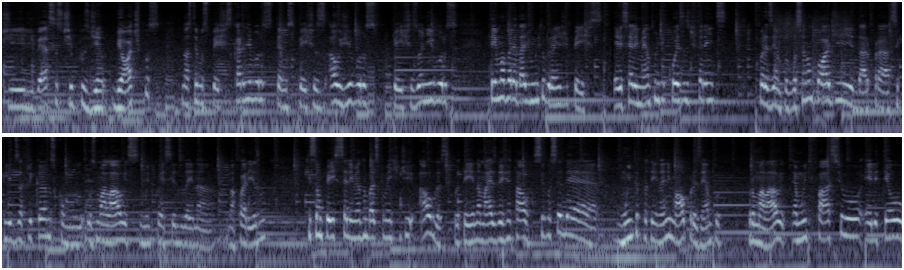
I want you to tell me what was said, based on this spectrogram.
de diversos tipos de biótipos. Nós temos peixes carnívoros, temos peixes algívoros, peixes onívoros. Tem uma variedade muito grande de peixes. Eles se alimentam de coisas diferentes. Por exemplo, você não pode dar para ciclídeos africanos, como os malauis, muito conhecidos aí na, no aquarismo, que são peixes que se alimentam basicamente de algas, proteína mais vegetal. Se você der muita proteína animal, por exemplo, para o Malawi, é muito fácil ele ter o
